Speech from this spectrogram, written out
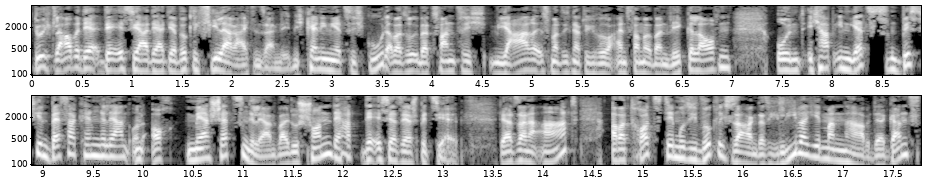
Du, ich glaube, der, der ist ja, der hat ja wirklich viel erreicht in seinem Leben. Ich kenne ihn jetzt nicht gut, aber so über 20 Jahre ist man sich natürlich so ein, zwei Mal über den Weg gelaufen. Und ich habe ihn jetzt ein bisschen besser kennengelernt und auch mehr schätzen gelernt, weil du schon, der hat, der ist ja sehr speziell. Der hat seine Art, aber trotzdem muss ich wirklich sagen, dass ich lieber jemanden habe, der ganz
